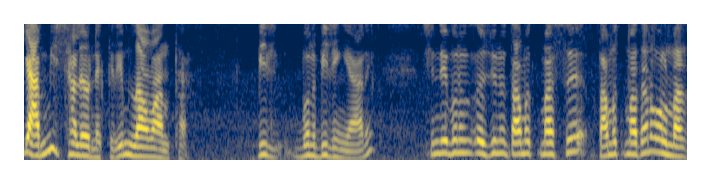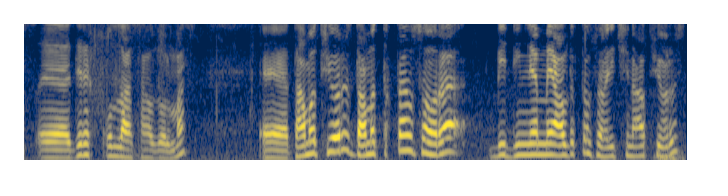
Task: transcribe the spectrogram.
Ya misal örnek vereyim lavanta. Bil, bunu bilin yani. Şimdi bunun özünü damıtması damıtmadan olmaz. Ee, direkt kullansanız olmaz. Ee, damıtıyoruz. Damıttıktan sonra bir dinlenmeye aldıktan sonra içine atıyoruz.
